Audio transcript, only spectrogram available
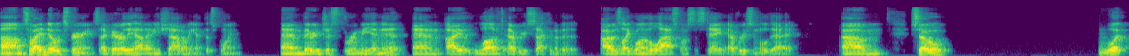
Um, so I had no experience. I barely had any shadowing at this point. And they just threw me in it, and I loved every second of it. I was like one of the last ones to stay every single day. Um, so what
